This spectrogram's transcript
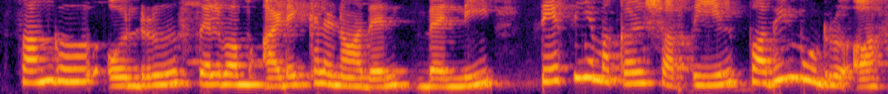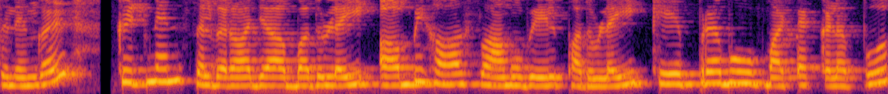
சங்கு ஒன்று செல்வம் அடைக்கலநாதன் பென்னி. தேசிய மக்கள் சக்தியில் பதிமூன்று ஆசனங்கள். Kitnan Selvaraja Badulla Ambika Samuel Badulla K. Prabu Batticaloa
